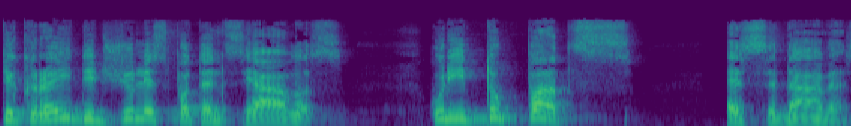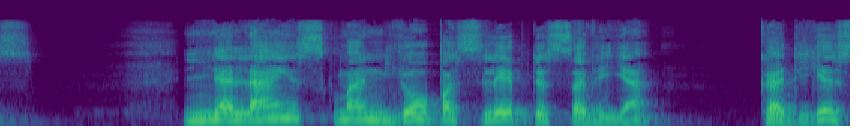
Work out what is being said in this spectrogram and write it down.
tikrai didžiulis potencialas, kurį tu pats esi davęs. Neleisk man jo paslėpti savyje, kad jis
